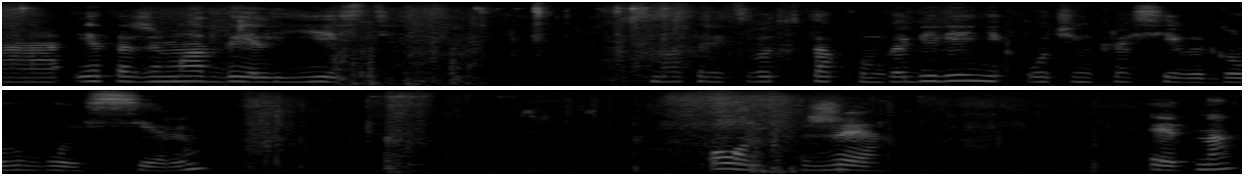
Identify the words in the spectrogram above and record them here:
А, эта же модель есть. Смотрите, вот в таком гобелене. Очень красивый, голубой с серым. Он же этно.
